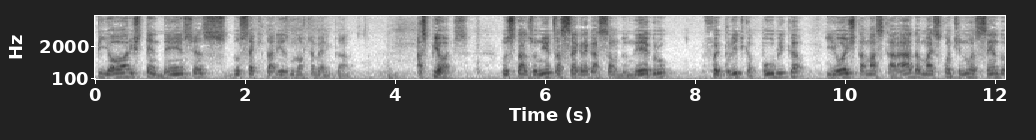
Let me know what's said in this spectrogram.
piores tendências do sectarismo norte-americano. As piores. Nos Estados Unidos, a segregação do negro foi política pública e hoje está mascarada, mas continua sendo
